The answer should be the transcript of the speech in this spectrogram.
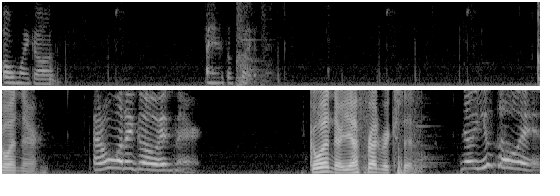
Oh my god. I have to play. Go in there. I don't want to go in there. Go in there. You have Fredrickson. No, you go in.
